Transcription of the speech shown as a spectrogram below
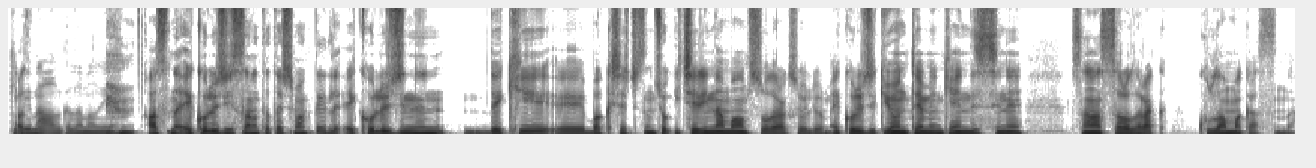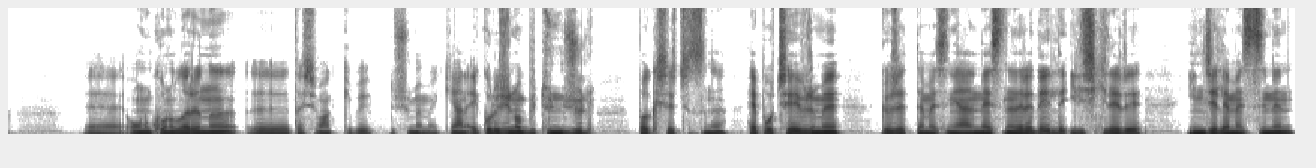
gibi As mi algılamalıyım? Aslında ekolojiyi sanata taşımak değil de ekolojinin deki e, bakış açısını çok içeriğinden bağımsız olarak söylüyorum. Ekolojik yöntemin kendisini sanatsal olarak kullanmak aslında. E, onun konularını e, taşımak gibi düşünmemek. Yani ekolojinin o bütüncül bakış açısını hep o çevrimi gözetlemesini yani nesnelere değil de ilişkileri incelemesinin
